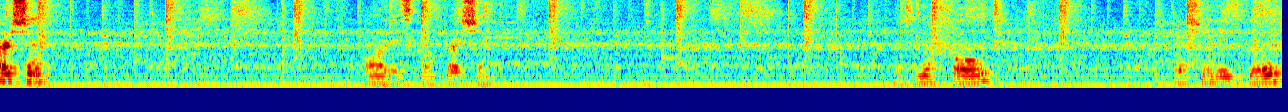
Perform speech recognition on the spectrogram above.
Compression. All this compression. There's no fold. Compression is good.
